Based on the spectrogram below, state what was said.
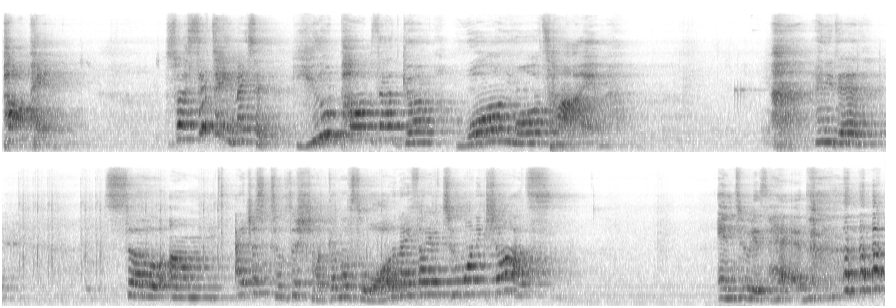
popping. So I said to him, I said, you pop that one more time. And he did. So um, I just took the shotgun off the wall and I fired two warning shots into his head.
